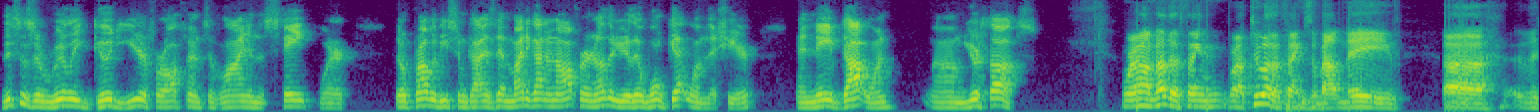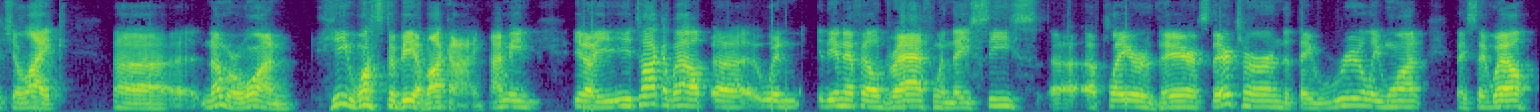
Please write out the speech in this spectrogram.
this is a really good year for offensive line in the state where there'll probably be some guys that might have gotten an offer another year that won't get one this year. And Nave got one. Um, your thoughts? Well, another thing, well, two other things about Nave uh, that you like. Uh, number one, he wants to be a Buckeye. I mean, you know, you, you talk about uh, when the NFL draft, when they see uh, a player there, it's their turn that they really want. They say, well,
